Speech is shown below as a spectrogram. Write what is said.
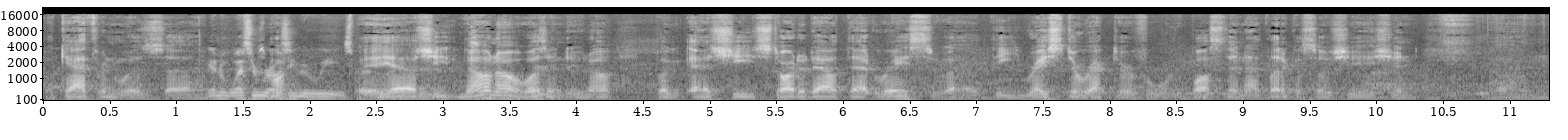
but Kathrine was. Uh, And it wasn't smart. Rosie Ruiz, but- Uh, yeah, she no, no, it wasn't. You know, but as she started out that race, uh, the race director for the Boston Athletic Association. Um,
